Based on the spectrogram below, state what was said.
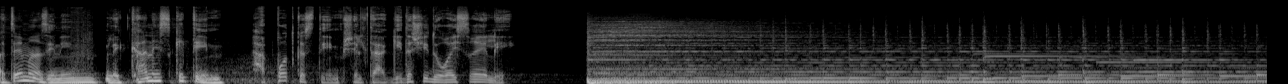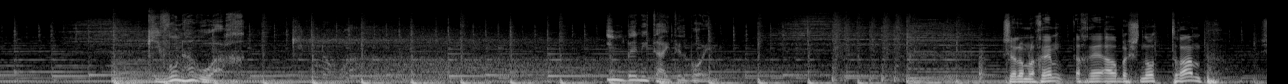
אתם מאזינים לכאן הסכתים, הפודקאסטים של תאגיד השידור הישראלי. כיוון הרוח. עם בני טייטלבוים. שלום לכם, אחרי ארבע שנות טראמפ,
